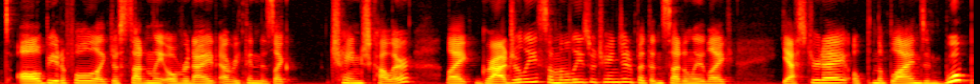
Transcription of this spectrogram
it's all beautiful. Like just suddenly overnight, everything is like changed color. Like gradually, some of the leaves were changing, but then suddenly, like yesterday, open the blinds and whoop,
